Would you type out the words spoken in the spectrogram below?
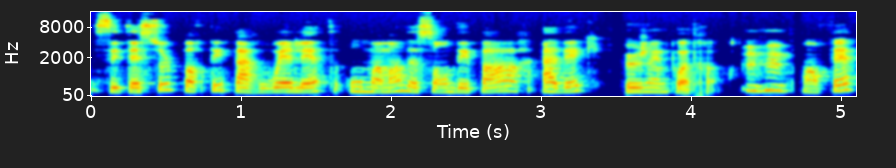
c'était ceux portés par Ouellette au moment de son départ avec Eugène Poitras. Mhm. En fait,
